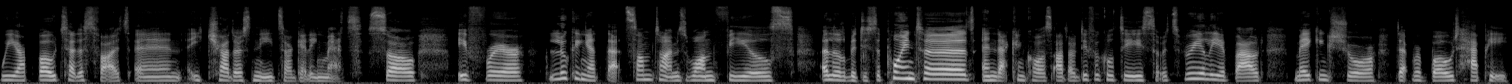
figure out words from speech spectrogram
we are both satisfied and each other's needs are getting met. So if we're looking at that, sometimes one feels a little bit disappointed and that can cause other difficulties. So it's really about making sure that we're both happy.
